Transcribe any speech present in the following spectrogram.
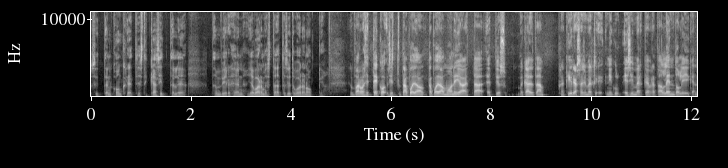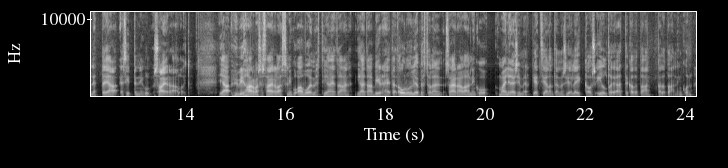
sitten konkreettisesti käsittelee tämän virheen ja varmistaa, että siitä voidaan oppia? Varmasti teko, siis tapoja, tapoja on monia, että, että jos me käytetään kirjassa esimerkiksi niin kuin esimerkkejä verrataan lentoliikennettä ja, ja sitten niin kuin sairaaloita. Ja hyvin harvassa sairaalassa niin kuin avoimesti jaetaan, jaetaan virheitä. Oulun yliopistollinen sairaala on niin kuin mainio esimerkki, että siellä on tämmöisiä leikkausiltoja, että katsotaan, katsotaan niin kuin –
